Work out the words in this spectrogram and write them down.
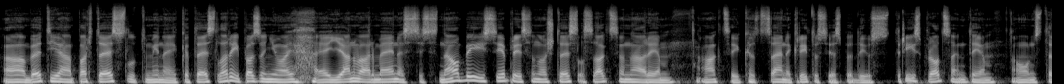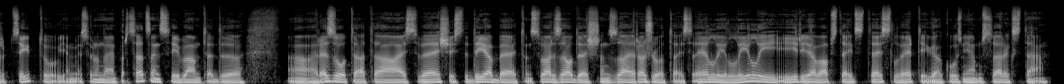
Uh, bet jā, par Teslu tu minēji, ka Tesla arī paziņoja, ka janvāra mēnesis nav bijis iepriecinošs Teslas akcionāriem. Akcija cena kritusies par 23%. Un starp citu, ja mēs runājam par sacensībām, tad uh, rezultātā ASV šis diabēta un svara zaudēšanas zāļu ražotājs Elija Lilija ir jau apsteidzis Tesla vērtīgāku uzņēmumu sarakstā.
